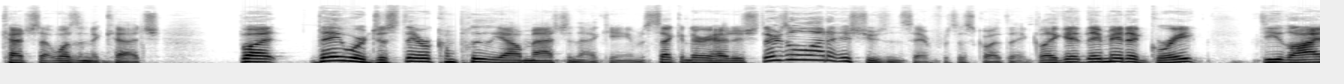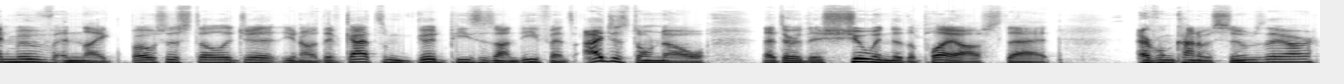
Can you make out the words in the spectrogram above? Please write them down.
catch that wasn't a catch. But they were just they were completely outmatched in that game. Secondary had issues. There's a lot of issues in San Francisco. I think like it- they made a great D line move, and like Bosa's still legit. You know they've got some good pieces on defense. I just don't know that they're the shoe into the playoffs that everyone kind of assumes they are.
